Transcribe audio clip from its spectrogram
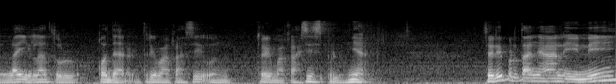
Lailatul Qadar? Terima kasih terima kasih sebelumnya. Jadi pertanyaan ini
